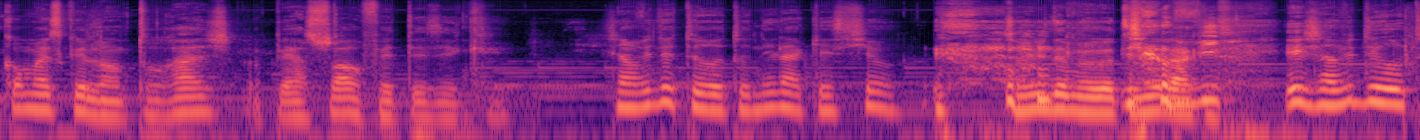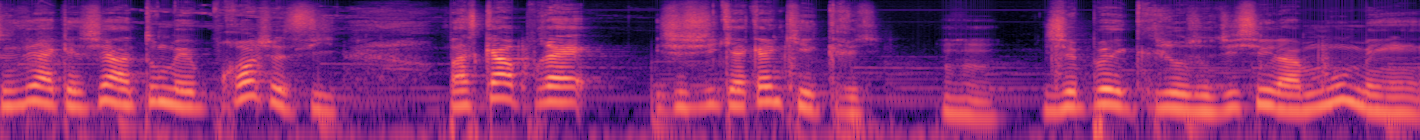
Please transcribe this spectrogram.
comment est-ce que l'entourage perçoit au fait tes écrits? J'ai envie de te retourner la question. J'ai envie de me retenir la envie- et j'ai envie de retourner la question à tous mes proches aussi. Parce qu'après, je suis quelqu'un qui écrit. Mhm. Je peux écrire aujourd'hui sur l'amour, mais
